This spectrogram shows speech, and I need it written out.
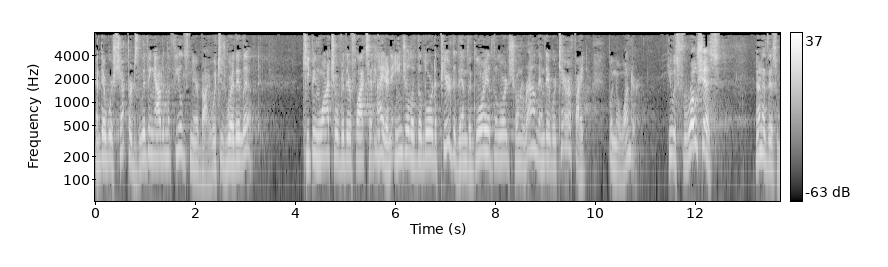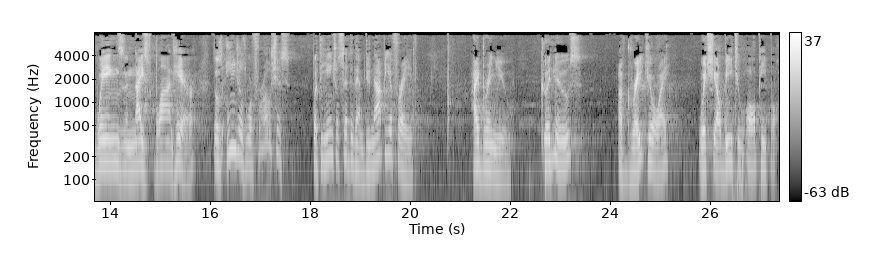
And there were shepherds living out in the fields nearby, which is where they lived, keeping watch over their flocks at night. An angel of the Lord appeared to them. The glory of the Lord shone around them. They were terrified. Well, no wonder. He was ferocious. None of this wings and nice blonde hair. Those angels were ferocious. But the angel said to them, Do not be afraid. I bring you good news of great joy, which shall be to all people.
